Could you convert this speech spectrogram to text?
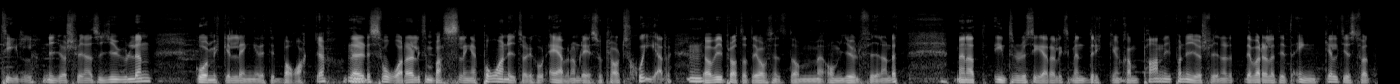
till nyårsfirandet. Så julen går mycket längre tillbaka. Där Mm. är det svårare att liksom bara slänga på en ny tradition, även om det såklart sker. Mm. Det har vi pratat i avsnittet om, om julfirandet. Men att introducera liksom en dryck, en champagne på nyårsfirandet, det var relativt enkelt just för att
